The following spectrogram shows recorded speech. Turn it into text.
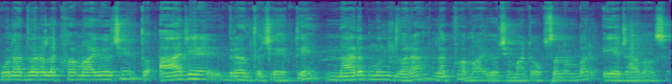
કોના દ્વારા લખવામાં આવ્યો છે? તો આ જે ગ્રંથ છે તે નારદ મુનિ દ્વારા લખવામાં આવ્યો છે. માટે ઓપ્શન નંબર એ જવાબ આવશે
